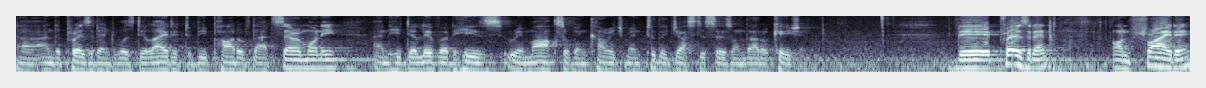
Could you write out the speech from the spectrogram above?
and the President was delighted to be part of that ceremony and he delivered his remarks of encouragement to the justices on that occasion. The President on Friday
